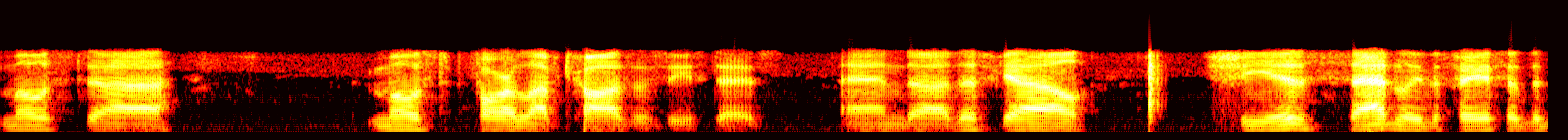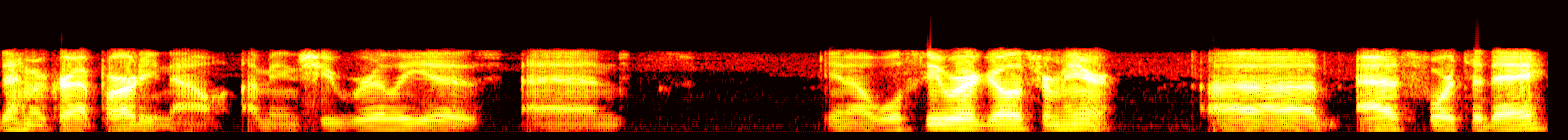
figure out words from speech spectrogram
most uh most far left causes these days. And uh this gal she is sadly the face of the Democrat Party now. I mean, she really is. And you know, we'll see where it goes from here. Uh as for today,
